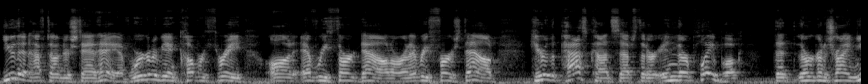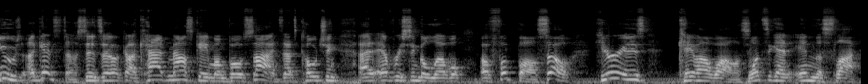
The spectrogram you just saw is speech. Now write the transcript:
you then have to understand, hey, if we're going to be in cover three on every third down or on every first down, here are the pass concepts that are in their playbook that they're going to try and use against us. It's a, a, cat and mouse game on both sides. That's coaching at every single level of football. So here is K'Von Wallace, once again in the slot.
